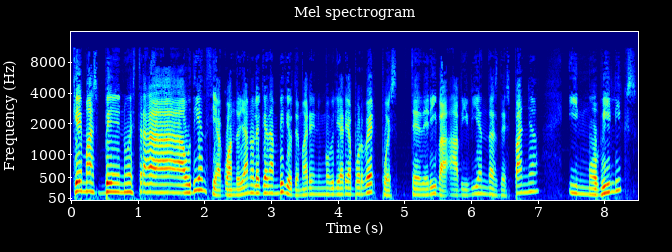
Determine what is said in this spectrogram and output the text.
¿Qué más ve nuestra audiencia? Cuando ya no le quedan vídeos de Marian Inmobiliaria por ver, pues te deriva a Viviendas de España, Inmobilix,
